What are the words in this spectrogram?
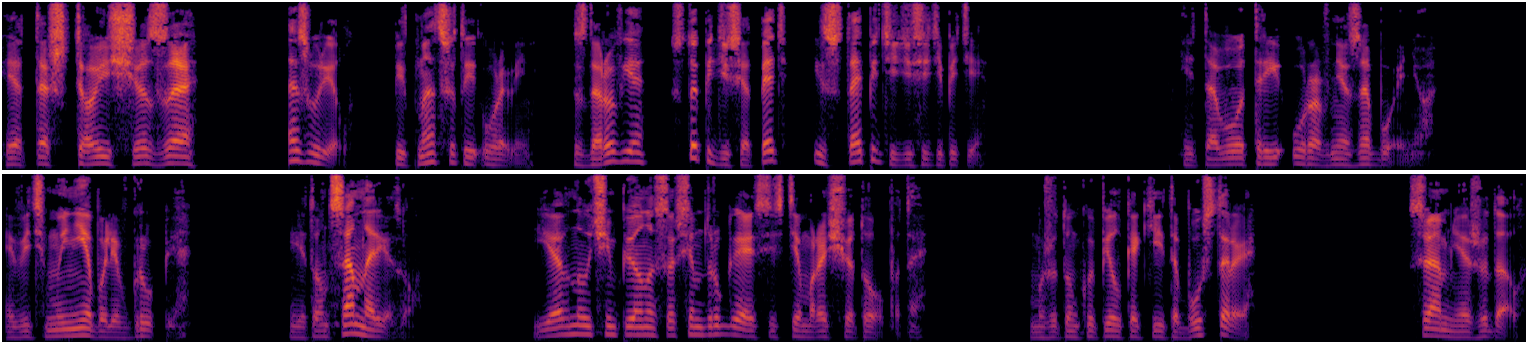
«Это что еще за...» Азурил. Пятнадцатый уровень. Здоровье 155 из 155. Итого три уровня за бойню. Ведь мы не были в группе. И это он сам нарезал. Явно у чемпиона совсем другая система расчета опыта. Может, он купил какие-то бустеры? Сам не ожидал,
